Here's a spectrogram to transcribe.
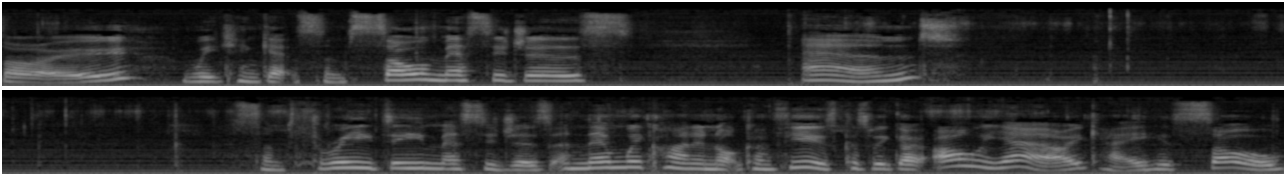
so we can get some soul messages and some 3D messages, and then we're kind of not confused because we go, oh, yeah, okay, his soul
